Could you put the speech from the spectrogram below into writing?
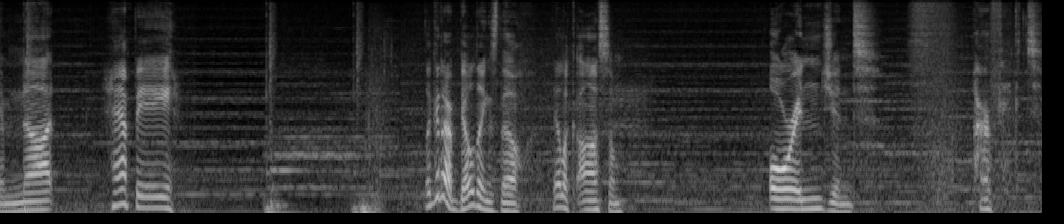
Am not happy. Look at our buildings, though. They look awesome. orange and perfect.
